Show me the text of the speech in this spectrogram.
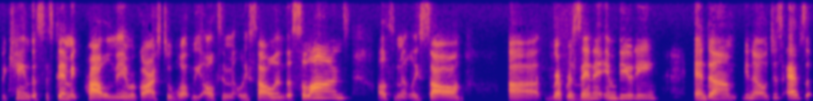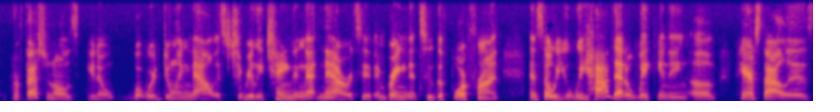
became the systemic problem in regards to what we ultimately saw in the salons, ultimately saw uh, represented in beauty. And, um, you know, just as professionals, you know, what we're doing now is ch- really changing that narrative and bringing it to the forefront. And so we, we have that awakening of hairstylists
